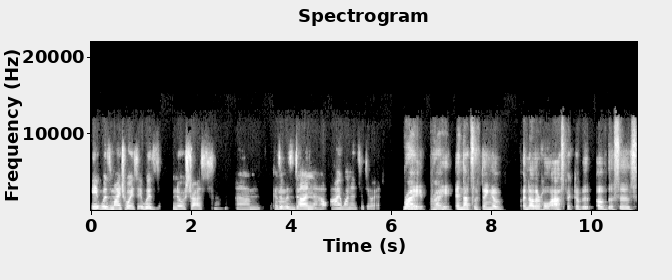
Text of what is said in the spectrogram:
it was my choice. It was no stress um, because it Mm. was done how I wanted to do it. Right, right. And that's the thing of another whole aspect of it of this is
